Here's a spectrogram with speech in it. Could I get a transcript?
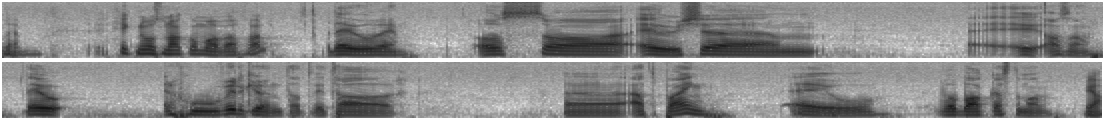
Det det. Fikk noe å snakke om i hvert fall. det gjorde vi. Og så er jo ikke um, eh, Altså, det er jo en hovedgrunn til at vi tar uh, ett poeng, er jo vår bakerste mann. Ja.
